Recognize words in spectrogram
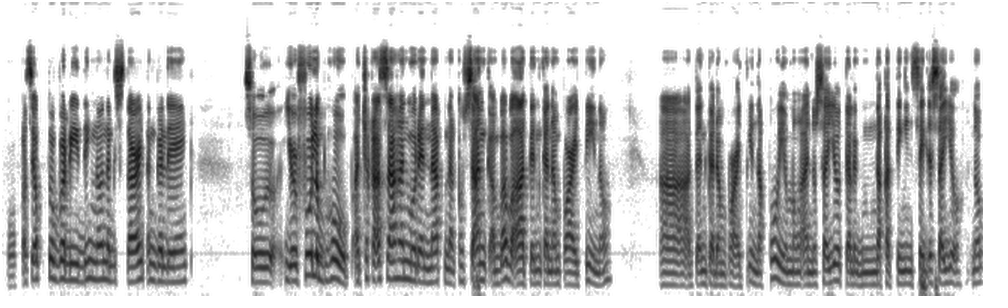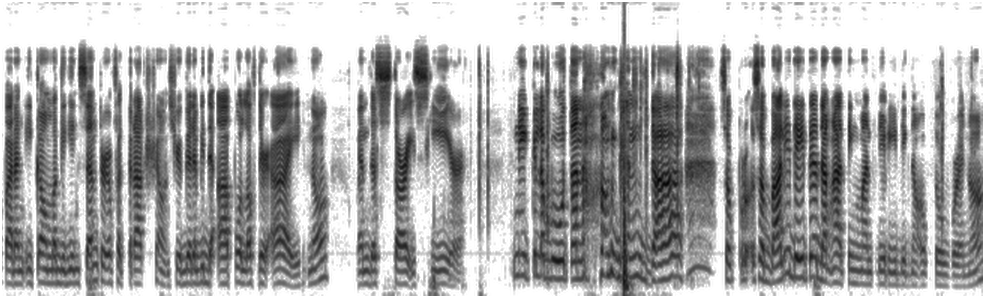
ako. Kasi October reading, no, nag-start, ang galing. So, you're full of hope. At saka asahan mo rin, nak, na kung saan ka ba, attend ka ng party, no? Uh, attend ka ng party. Nako, yung mga ano sa'yo, talagang nakatingin sila sa'yo, no? Parang ikaw magiging center of attractions. You're gonna be the apple of their eye, no? When the star is here. Nikilabutan ang ganda. So, pro, so, validated ang ating monthly reading ng October, no?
